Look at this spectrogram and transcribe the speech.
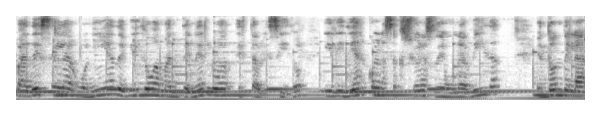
padece la agonía debido a mantenerlo establecido y lidiar con las acciones de una vida en donde la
